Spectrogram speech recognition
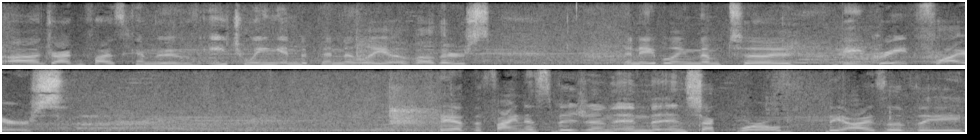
Uh, dragonflies can move each wing independently of others, enabling them to be great flyers. They have the finest vision in the insect world. The eyes of the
